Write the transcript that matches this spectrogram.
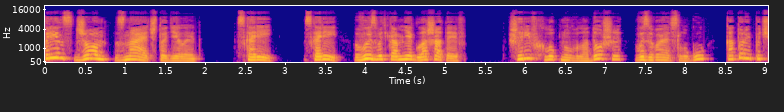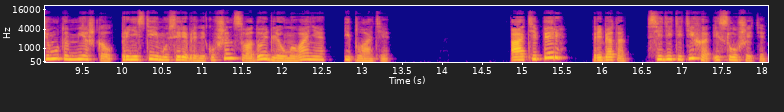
Принц Джон знает, что делает. Скорей, скорей, вызвать ко мне глашатаев. шериф хлопнул в ладоши, вызывая слугу, который почему-то мешкал принести ему серебряный кувшин с водой для умывания и платье. «А теперь, ребята, сидите тихо и слушайте»,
